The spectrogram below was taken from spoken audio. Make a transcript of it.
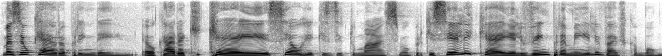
Mas eu quero aprender. É o cara que quer, esse é o requisito máximo. Porque se ele quer e ele vem para mim, ele vai ficar bom.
